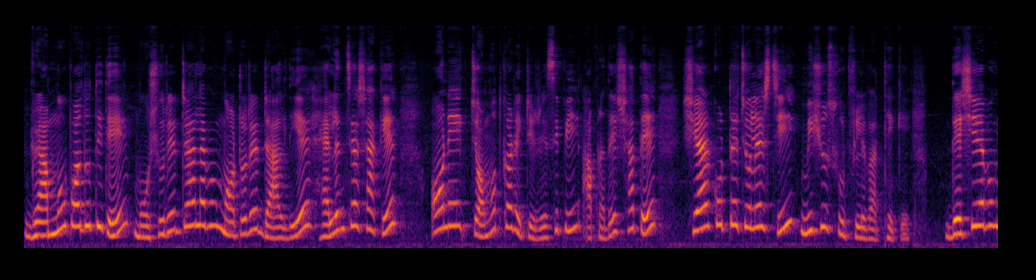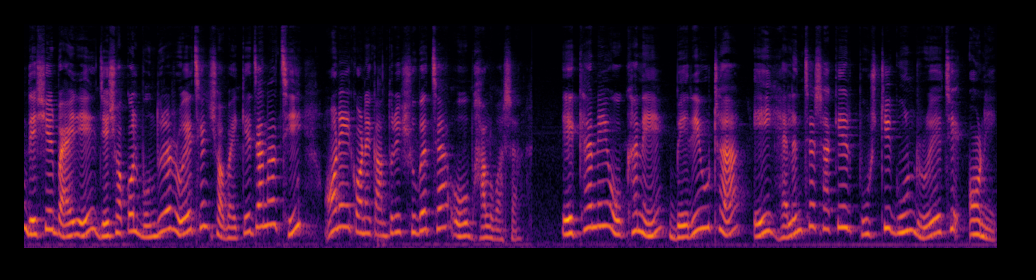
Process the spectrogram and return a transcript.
গ্রাম্য পদ্ধতিতে মসুরের ডাল এবং মটরের ডাল দিয়ে হেলেঞ্চা শাকের অনেক চমৎকার একটি রেসিপি আপনাদের সাথে শেয়ার করতে চলে এসেছি মিশুস ফুড ফ্লেভার থেকে। দেশে এবং দেশের বাইরে যে সকল বন্ধুরা রয়েছেন সবাইকে জানাচ্ছি অনেক অনেক আন্তরিক শুভেচ্ছা ও ভালোবাসা। এখানে ওখানে বেড়ে ওঠা এই হেলেঞ্চা শাকের পুষ্টিগুণ রয়েছে অনেক,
